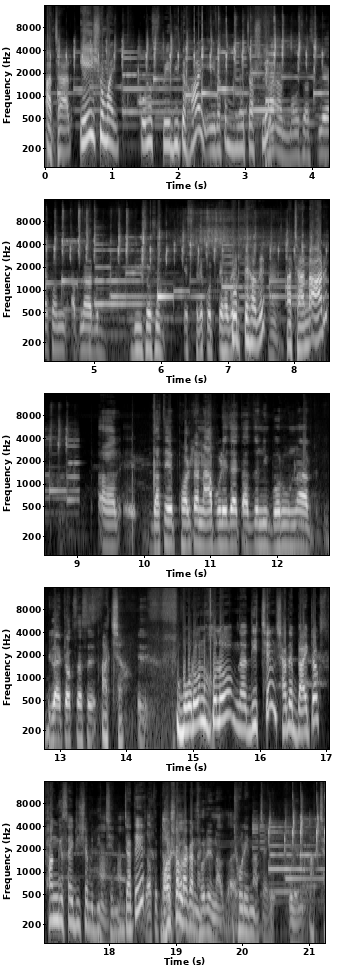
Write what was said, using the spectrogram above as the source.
আচ্ছা আর এই সময় কোন স্প্রে দিতে হয় এরকম মোচ আসলে মোচ আসলে এখন আপনার বিষ ওষুধ স্প্রে করতে হবে করতে হবে। আচ্ছা আর আর যাতে ফলটা না পড়ে যায় তার জন্য বরুণ আর বিলাইটক্স আছে। আচ্ছা। বোরন হলো দিচ্ছেন সাথে ব্রাইটক্স ফাঙ্গিসাইড হিসেবে দিচ্ছেন হ্যাঁ, যাতে ধসা লাগা না ঝরে না যায়। ঝরে না যায়। আচ্ছা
